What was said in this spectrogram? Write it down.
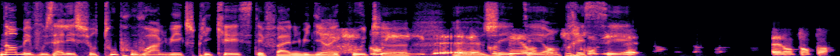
Non, mais vous allez surtout pouvoir lui expliquer, Stéphane, lui dire écoute, euh, euh, j'ai été empressée elle n'entend pas.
